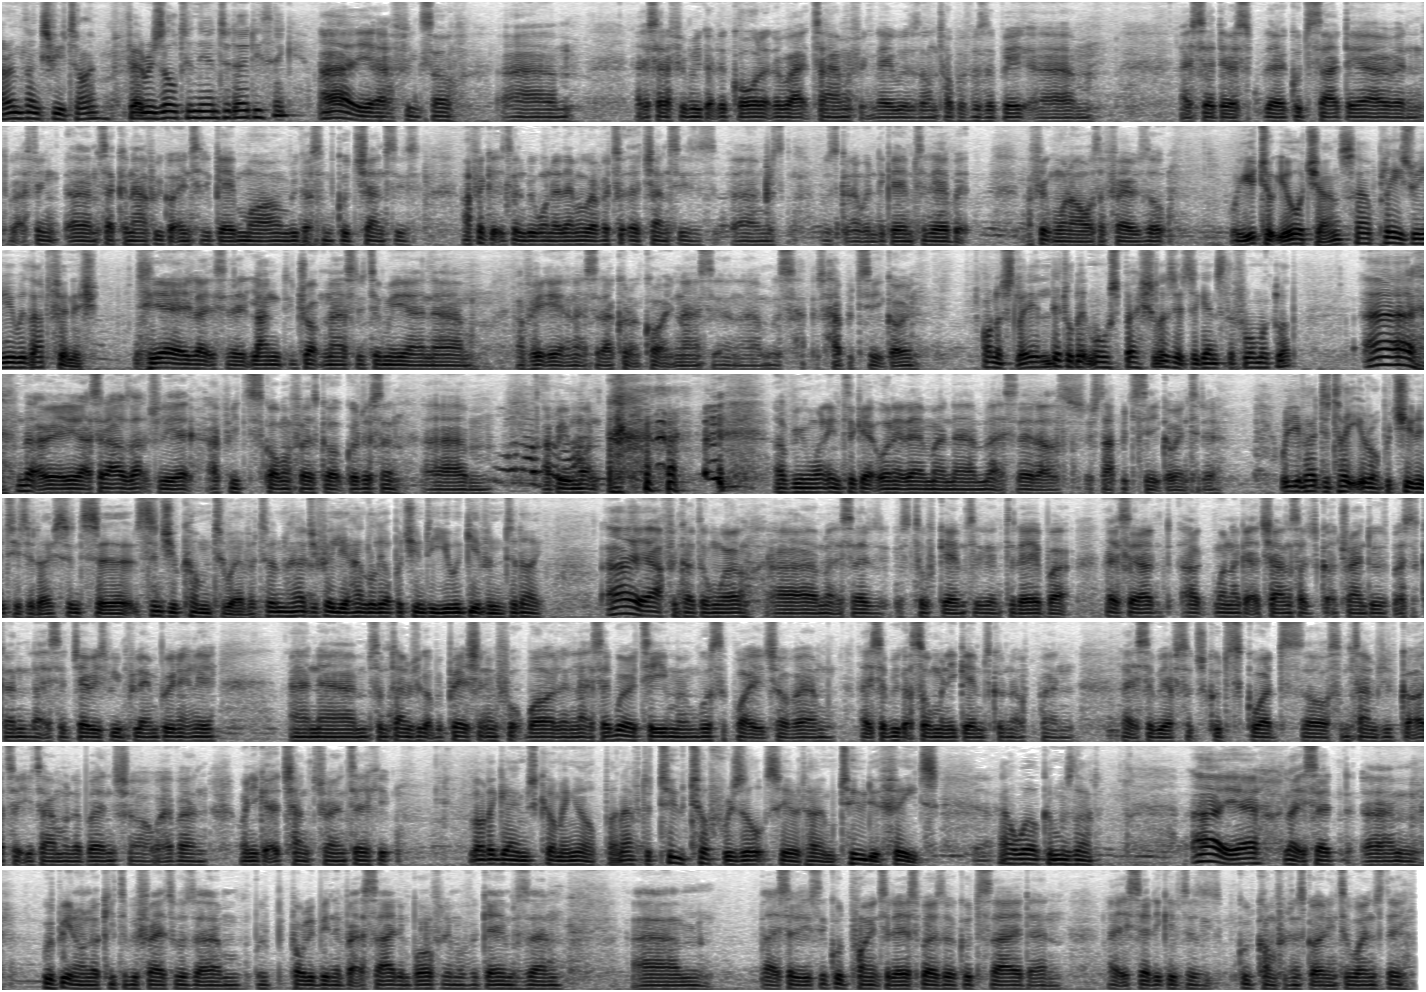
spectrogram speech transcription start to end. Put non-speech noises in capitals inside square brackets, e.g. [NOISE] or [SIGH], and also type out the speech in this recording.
Aaron, thanks for your time. Fair result in the end today, do you think? Uh, yeah, I think so. Um, like I said, I think we got the goal at the right time. I think they was on top of us a bit. Um, like I said they're, they're a good side they are, and I think um, second half we got into the game more and we got some good chances. I think it's going to be one of them. Whoever took their chances um, was, was going to win the game today, but I think one 0 was a fair result. Well, you took your chance. How pleased were you with that finish? [LAUGHS] Yeah, like I said, it landed, dropped nicely to me, and um, I've hit it, and I said I couldn't caught it nicely, and I was happy to see it going. Honestly, a little bit more special as it's against the former club? Uh, not really. I said I was actually happy to score my first goal at Goodison. Um, I've been want [LAUGHS] I've been wanting to get one of them, and um, like I said, I was just happy to see it going today. Well, you've had to take your opportunity today since uh, since you've come to Everton. How do you feel you handled the opportunity you were given today? Uh, yeah, I think I've done well. Um, like I said, it was a tough game to today, but like I said, I, I, when I get a chance, I just got to try and do as best I can. Like I said, Jerry's been playing brilliantly. And um, sometimes you've got to be patient in football. And like I said, we're a team and we'll support each other. And like I said, we've got so many games coming up. And like I said, we have such good squads. So sometimes you've got to take your time on the bench or whatever. And when you get a chance, try and take it. A lot of games coming up. And after two tough results here at home, two defeats, yeah. how welcome was that? Uh, yeah, like I said, um, we've been unlucky to be fair to us. Um, we've probably been a better side in both of them other games. And um, like I said, it's a good point today. Spurs are a good side. And like I said, it gives us good confidence going into Wednesday.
